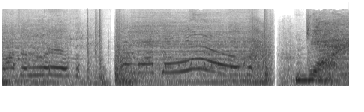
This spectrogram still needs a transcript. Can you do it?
want to live! I want to live! Why?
